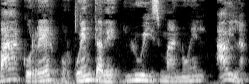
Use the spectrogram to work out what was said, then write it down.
va a correr por cuenta de Luis Manuel Ávila.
